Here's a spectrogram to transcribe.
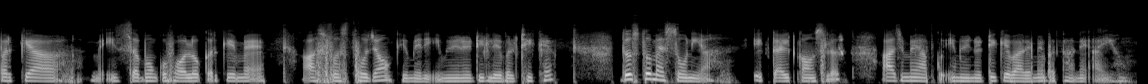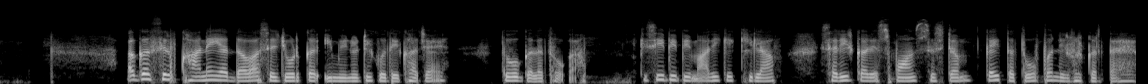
पर क्या मैं इन सबों को फॉलो करके मैं आश्वस्त हो जाऊँ कि मेरी इम्यूनिटी लेवल ठीक है? दोस्तों, मैं सोनिया, एक डाइट काउंसलर आज मैं आपको इम्यूनिटी के बारे में बताने आई हूँ। अगर सिर्फ़ खाने या दवा से जोड़कर इम्यूनिटी को देखा जाए तो वो गलत होगा। किसी भी बीमारी के खिलाफ शरीर का रिस्पॉन्स सिस्टम कई तत्वों पर निर्भर करता है।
